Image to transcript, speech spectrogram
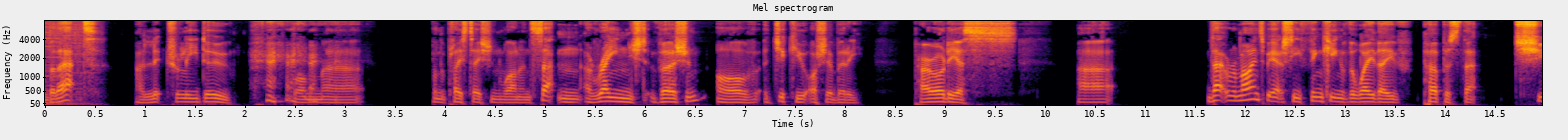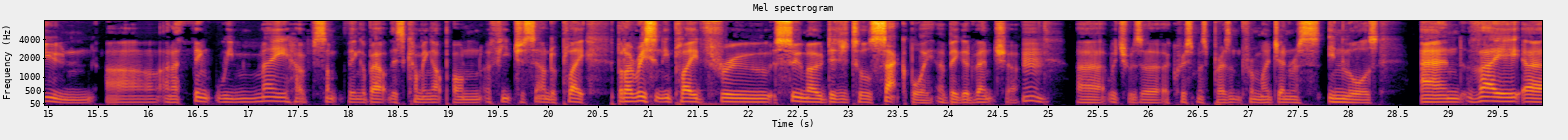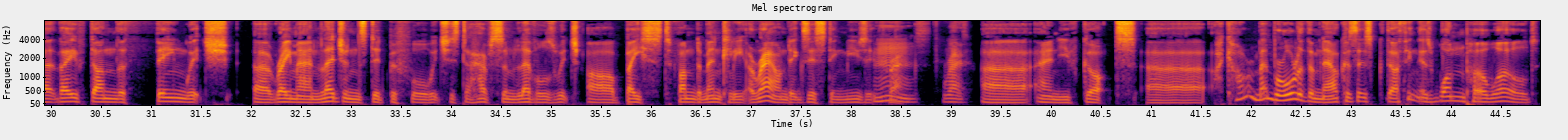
Remember that. I literally do from uh, from the PlayStation One and Saturn arranged version of Jikkyou Oshaberi, Parodius. Uh, that reminds me, actually, thinking of the way they've purposed that tune, uh, and I think we may have something about this coming up on a future Sound of Play. But I recently played through Sumo Digital's Sackboy: A Big Adventure, Mm. uh, which was a, a Christmas present from my generous in-laws, and they uh, they've done the thing which uh, Rayman Legends did before, which is to have some levels which are based fundamentally around existing music Mm. tracks. Right. Uh, and you've got uh, I can't remember all of them now because there's I think there's one per world.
